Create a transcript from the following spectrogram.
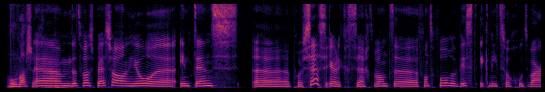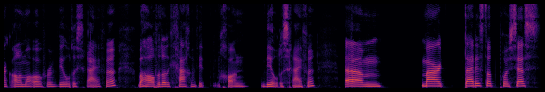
Hoe was het? Ehm, dat was best wel een heel eh, intens eh, proces, eerlijk gezegd. Want van tevoren wist ik niet zo goed waar ik allemaal over wilde schrijven. Behalve dat ik graag wi- gewoon wilde schrijven. Ehm, maar tijdens dat proces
